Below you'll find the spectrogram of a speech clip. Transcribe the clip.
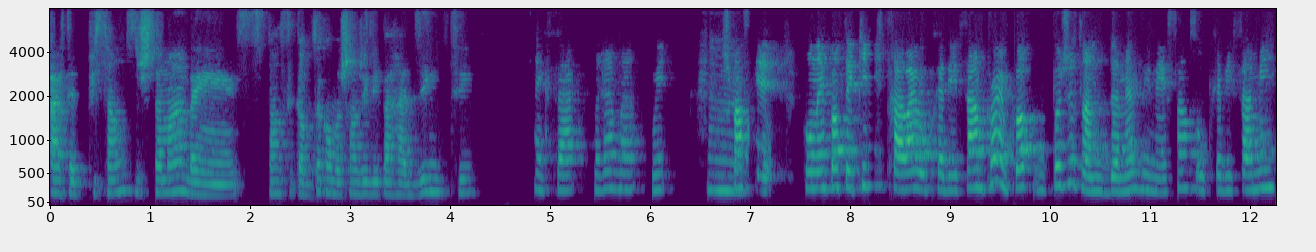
à cette puissance, justement, ben, je pense que c'est comme ça qu'on va changer les paradigmes, tu sais. Exact, vraiment, oui. Je pense que pour n'importe qui qui travaille auprès des femmes, peu importe, pas juste dans le domaine des naissances, auprès des familles,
